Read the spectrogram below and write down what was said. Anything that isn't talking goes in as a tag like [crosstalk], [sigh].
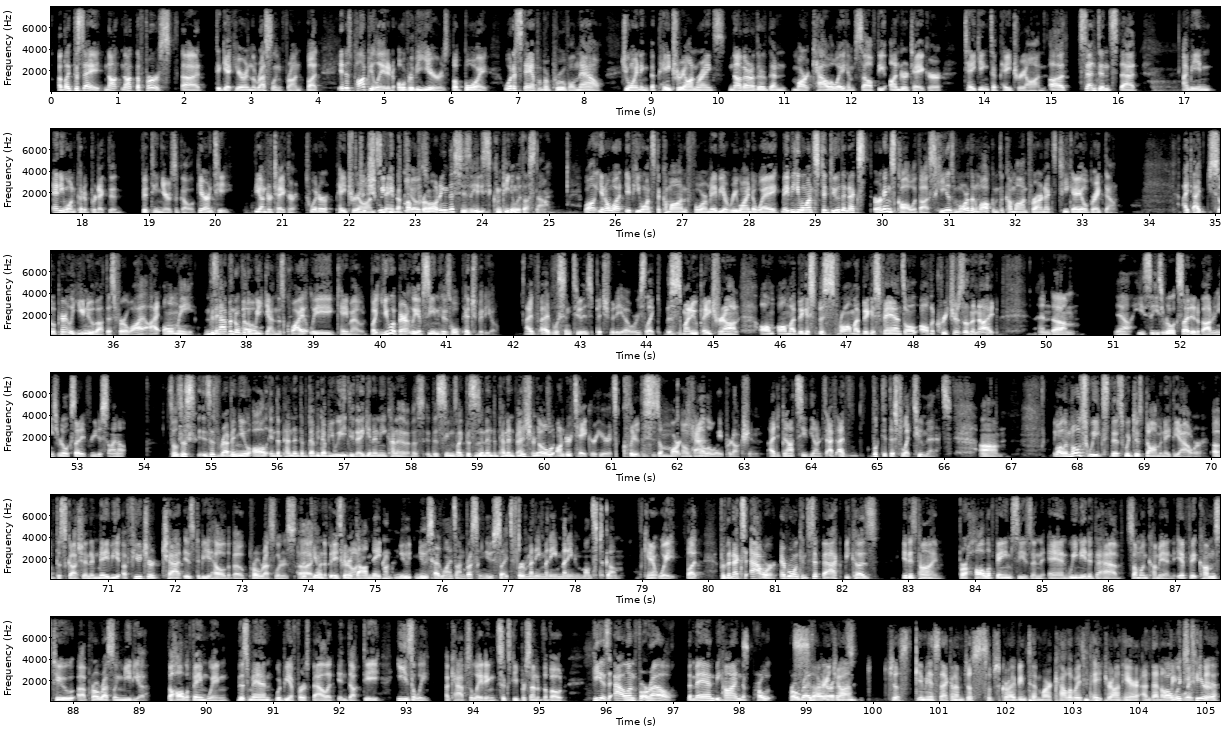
I'd like to say not, not the first, uh, to get here in the wrestling front, but it has populated over the years. But boy, what a stamp of approval now joining the Patreon ranks, none other than Mark Calaway himself, the Undertaker, taking to Patreon. A sentence that, I mean, anyone could have predicted 15 years ago. Guarantee. The Undertaker, Twitter, Patreon, stand up shows. Promoting this, he's, he's competing with us now. Well, you know what? If he wants to come on for maybe a rewind away, maybe he wants to do the next earnings call with us. He is more than welcome to come on for our next TKO breakdown. I, I so apparently you knew about this for a while. I only this happened over ago. the weekend. This quietly came out, but you apparently have seen his whole pitch video. I've I've listened to his pitch video where he's like, "This is my new Patreon. All all my biggest. This is for all my biggest fans. All all the creatures of the night." And um, yeah, he's he's real excited about it. and He's real excited for you to sign up. So is this is this revenue all independent of WWE? Do they get any kind of? A, this seems like this is an independent There's venture. no Undertaker here. It's clear this is a Mark okay. Calaway production. I did not see the Undertaker. I've, I've, looked at this for like two minutes. Um, well, in most weeks, this would just dominate the hour of discussion, and maybe a future chat is to be held about pro wrestlers uh, in the it's Patreon. It's going to dominate new, news headlines on wrestling news sites for many, many, many months to come. Can't wait. But for the next hour, everyone can sit back because it is time for Hall of Fame season, and we needed to have someone come in. If it comes to uh, pro wrestling media, the Hall of Fame wing, this man would be a first ballot inductee, easily encapsulating 60% of the vote. He is Alan4L, the man behind the pro pro res. Sorry, Paradise. John. Just give me a second. I'm just subscribing to Mark Calaway's [laughs] Patreon here, and then I'll oh, be which with tier? you.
